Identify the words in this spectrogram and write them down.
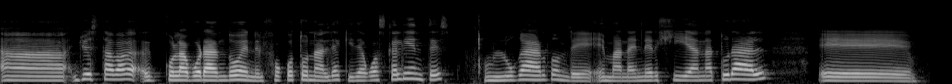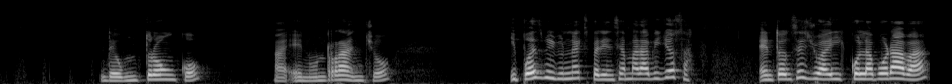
ah, yo estaba eh, colaborando en el foco tonal de aquí de Aguascalientes un lugar donde emana energía natural eh, de un tronco ah, en un rancho y puedes vivir una experiencia maravillosa. Entonces yo ahí colaboraba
